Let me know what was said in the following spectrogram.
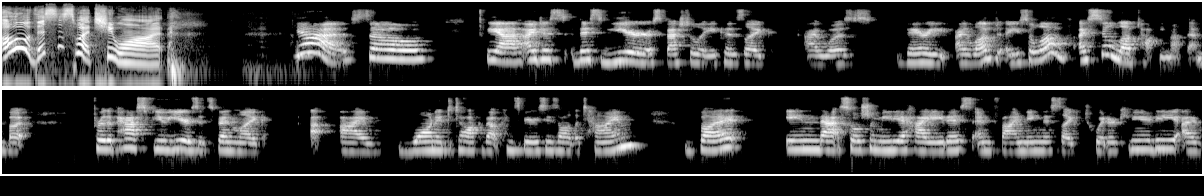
oh, this is what you want. yeah so yeah i just this year especially because like i was very i loved i used to love i still love talking about them but for the past few years it's been like i, I wanted to talk about conspiracies all the time but in that social media hiatus and finding this like twitter community i've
